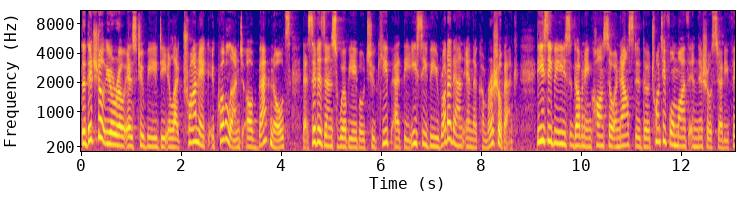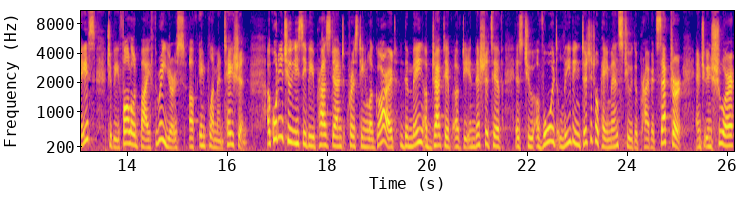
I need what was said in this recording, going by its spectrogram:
The digital euro is to be the electronic equivalent of banknotes that citizens will be able to keep at the ECB rather than in a commercial bank. The ECB's governing council announced the 24 month initial study phase to be followed by three years of implementation. According to ECB President Christine Lagarde, the main objective of the initiative is to avoid leaving digital payments to the private sector and to ensure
